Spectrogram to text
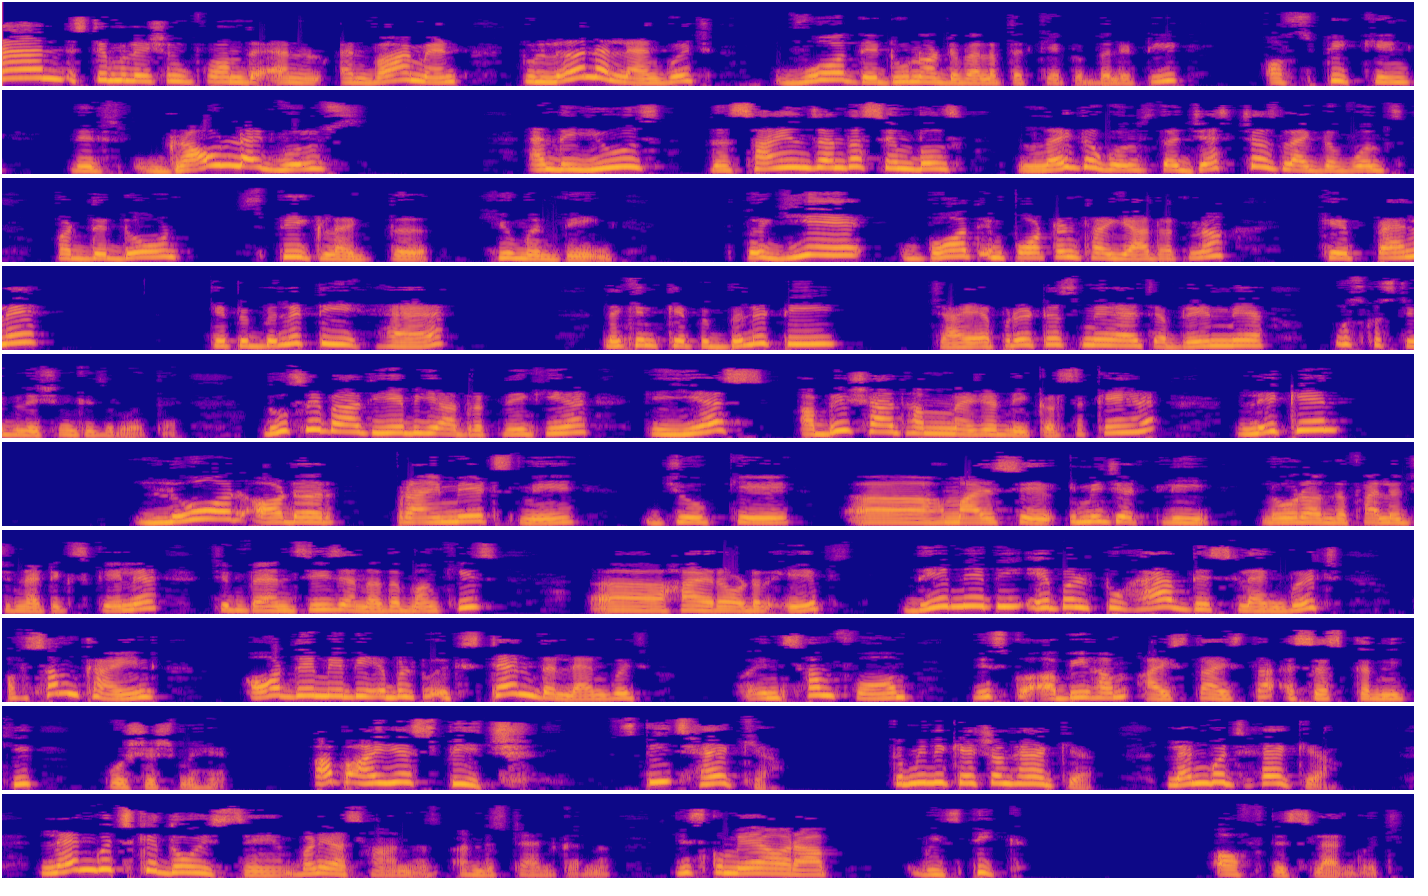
and stimulation from the environment to learn a language و they do not develop the capability of speaking ground like wolves and the signs and the symbol like the wolves the gesture like the wolves but they don't speak like the human being تو یہ بہت important تھا یاد رکھنا کہ پہلے capability ہے لیکن کیپیبلٹی چاہے اپریٹ میں ہے چاہے برین میں ہے اس کو اسٹیبولیشن کی ضرورت ہے دوسری بات یہ بھی یاد رکھنے کی ہے کہ یس yes, ابھی شاید ہم میجر نہیں کر سکے ہیں لیکن لوور آرڈر پرائمیٹس میں جو کہ ہمارے سے immediately lower on the phylogenetic scale ہے chimpanzees and other monkeys higher order apes they may be able to have this language of some kind اور they may be able to extend the language in some form جس کو ابھی ہم آہستہ آہستہ اسس کرنے کی کوشش میں ہیں اب آئیے اسپیچ اسپیچ ہے کیا کمیونیکیشن ہے کیا لینگویج ہے کیا لینگویج کے دو حصے ہیں بڑے آسان انڈرسٹینڈ کرنا جس کو میں اور آپ we speak of this language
